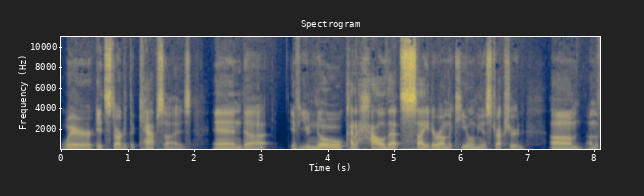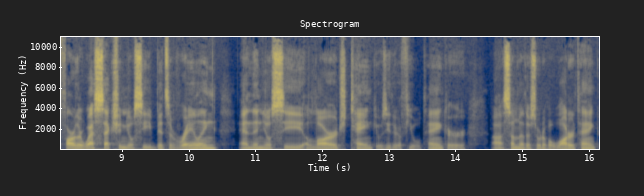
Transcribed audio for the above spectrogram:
where it started to capsize. And uh, if you know kind of how that site around the Kee-O-Mee is structured, um, on the farther west section, you'll see bits of railing, and then you'll see a large tank. It was either a fuel tank or uh, some other sort of a water tank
